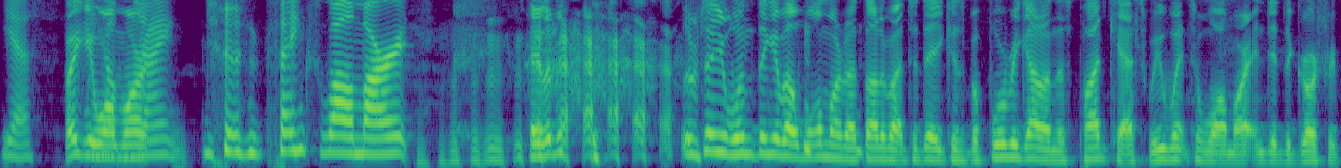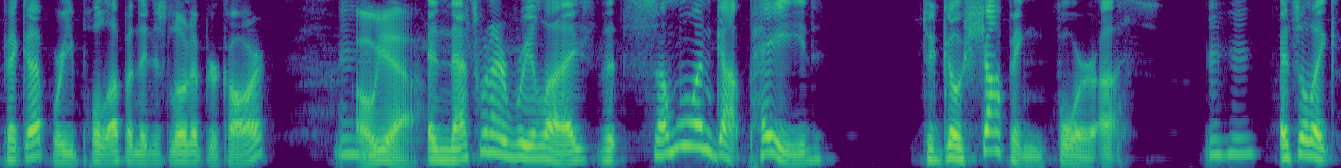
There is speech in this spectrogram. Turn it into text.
yes. Thank you, We Walmart. giant- Thanks, Walmart. Hey, let me let me tell you one thing about Walmart I thought about today because before we got on this podcast, we went to Walmart and did the grocery pickup where you pull up and they just load up your car. Mhm. oh yeah, And that's when I realized that someone got paid to go shopping for us. Mhm. And so, like,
